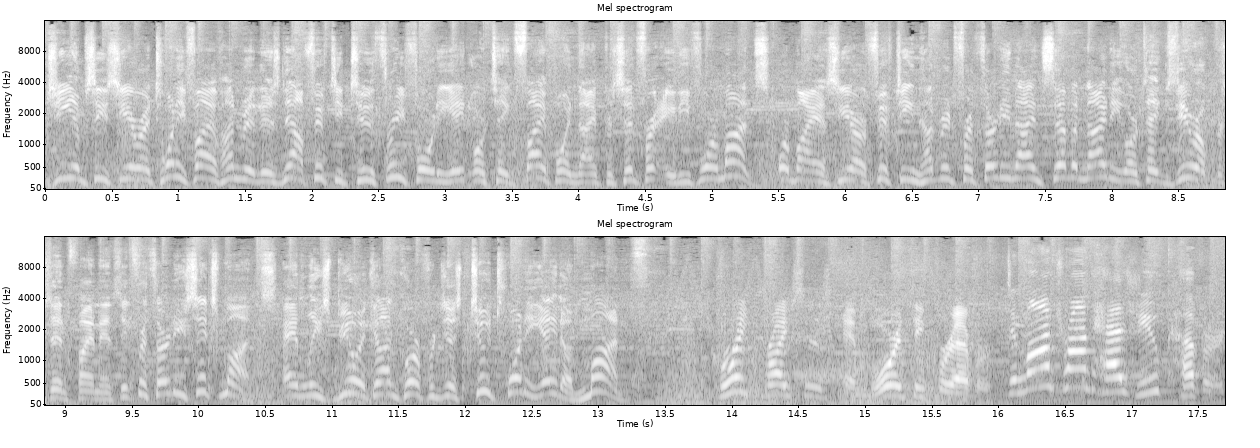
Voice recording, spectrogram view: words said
GMC Sierra 2500 is now 52,348 or take 5.9% for 84 months. Or buy a Sierra 1500 for 39,790 or take 0% financing for 36 months. And lease Buick Encore for just 228 a month. Great prices and warranty forever. DeMontrond has you covered.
